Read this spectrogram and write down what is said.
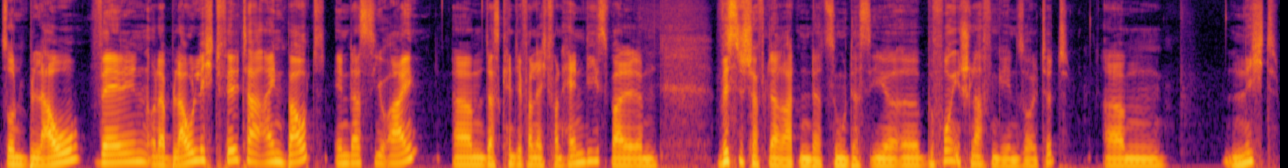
so ein Blauwellen- oder Blaulichtfilter einbaut in das UI. Ähm, das kennt ihr vielleicht von Handys, weil ähm, Wissenschaftler raten dazu, dass ihr, äh, bevor ihr schlafen gehen solltet, ähm, nicht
